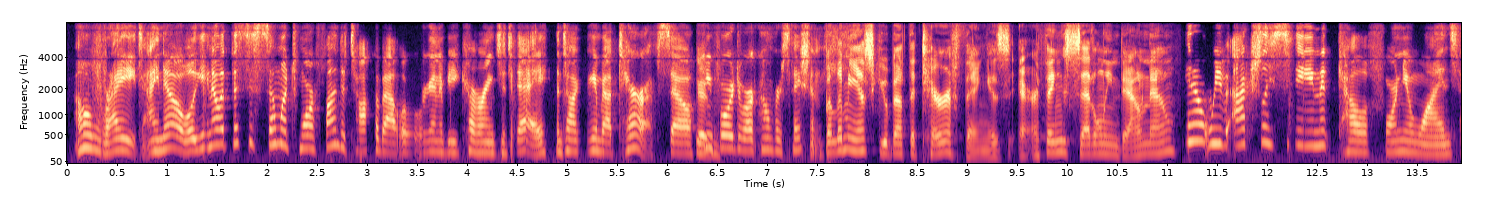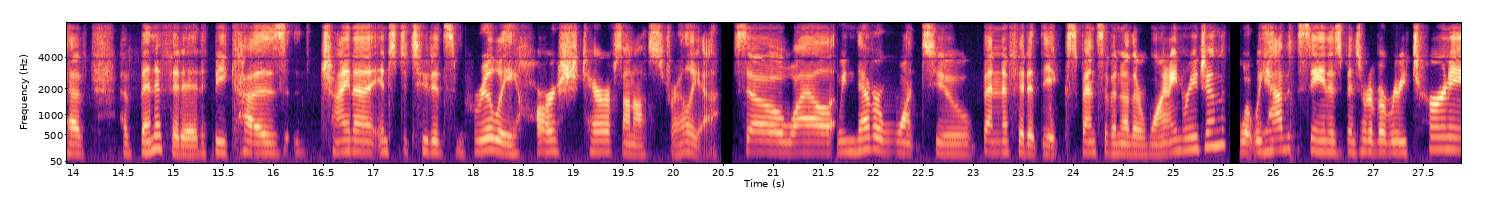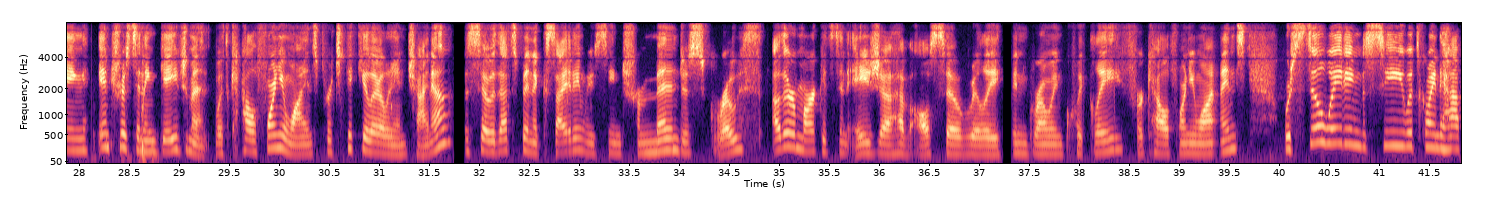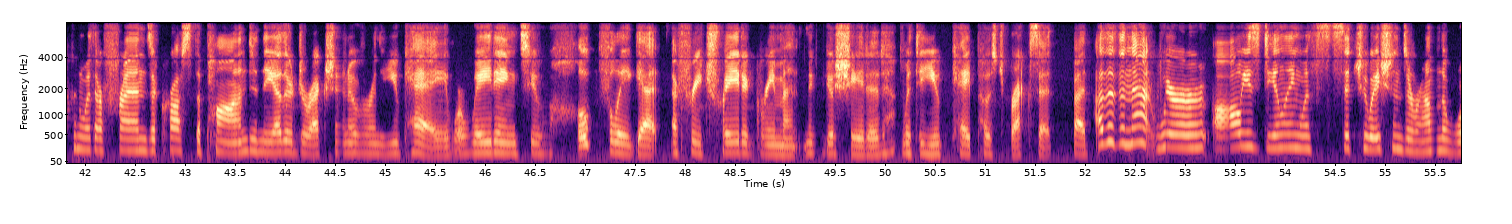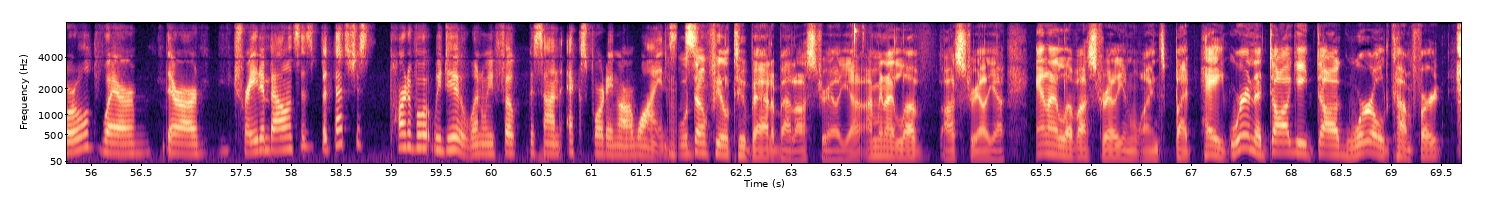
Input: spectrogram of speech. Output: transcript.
Oh, right. I know. Well, you know what? This is so much more fun to talk about what we're going to be covering today than talking about tariffs. So, looking forward to our conversation. But let me ask you about the tariff thing. Is are things settling down now? You know, we've actually seen California wines have have benefited because China instituted some really harsh tariffs on Australia. So, while we never want to benefit at the expense of another wine region, what we have seen has been sort of a returning interest and engagement with California California wines, particularly in China. So that's been exciting. We've seen tremendous growth. Other markets in Asia have also really been growing quickly for California wines. We're still waiting to see what's going to happen with our friends across the pond in the other direction over in the UK. We're waiting to hopefully get a free trade agreement negotiated with the UK post Brexit. But other than that, we're always dealing with situations around the world where there are trade imbalances, but that's just part of what we do when we focus on exporting our wines. Well, don't feel too bad about Australia. I mean, I love Australia and I love Australian wines, but hey, we're in a dog eat dog world, comfort.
